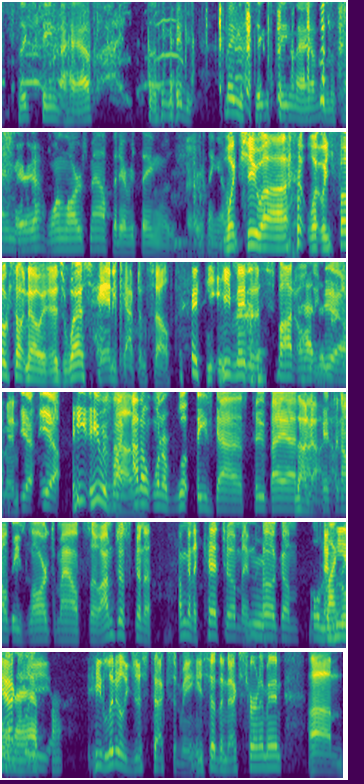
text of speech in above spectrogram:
16 and a half, maybe maybe 16 and a half in the same area. One largemouth, but everything was everything else. What you uh what we folks don't know is Wes handicapped himself. He, he made it a spot I only Yeah, yeah, yeah. He he was like, I Um, don't want to whoop these guys too bad No, by no, no, catching yeah. all these largemouths. So I'm just gonna I'm gonna catch them and Yeah. hug them. Little And he 19 and a half actually- spot. He literally just texted me. He said the next tournament, um,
